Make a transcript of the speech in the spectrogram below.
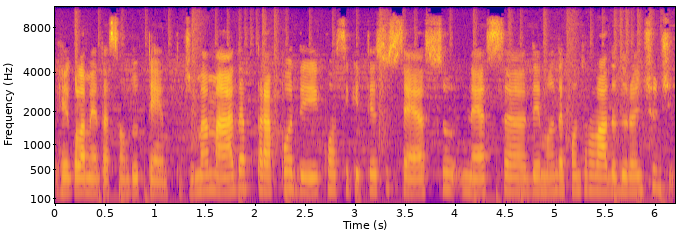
regulamentação do tempo de mamada, para poder conseguir conseguir ter sucesso nessa demanda controlada durante o dia.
